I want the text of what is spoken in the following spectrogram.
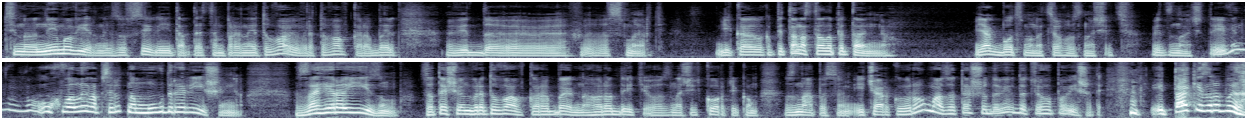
ціною неймовірних зусиль, і там десь там принайтував і врятував корабель від е, смерті. І ка- капітана стало питання, як боцмана цього значить, відзначити. І він ухвалив абсолютно мудре рішення за героїзм, за те, що він врятував корабель, нагородить його, значить, кортиком з написом і чаркою рома, а за те, що довів до цього повішати. І так і зробили.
